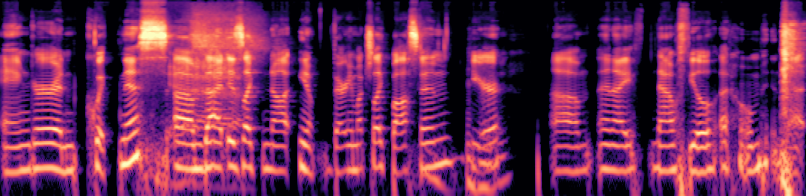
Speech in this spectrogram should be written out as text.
anger and quickness um, that is like not you know very much like Boston here, um, and I now feel at home in that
